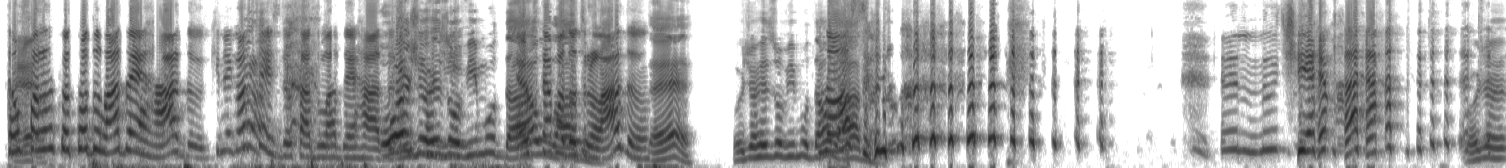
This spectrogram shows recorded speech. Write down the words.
estão é. falando que eu tô do lado errado. Que negócio é esse de eu estar do lado errado? Hoje eu não entendi. resolvi mudar Eu lado. do outro lado? É, hoje eu resolvi mudar Nossa, o lado. eu não tinha reparado. Hoje eu,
